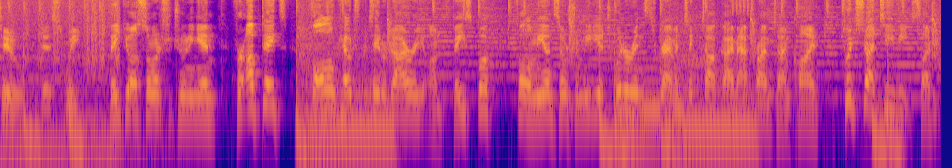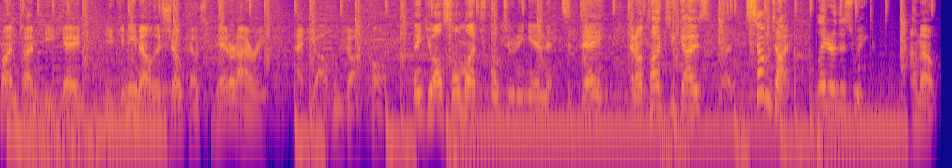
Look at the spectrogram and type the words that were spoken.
too this week. Thank you all so much for tuning in. For updates, follow Couch Potato Diary on Facebook. Follow me on social media Twitter, Instagram, and TikTok. I'm at Primetime Klein. Twitch.tv slash PrimetimePK. You can email this show, Couch Potato Diary, at yahoo.com. Thank you all so much for tuning in today. And I'll talk to you guys sometime later this week. I'm out.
